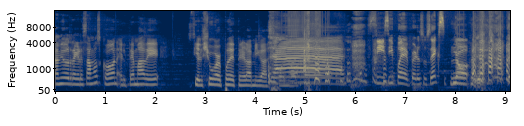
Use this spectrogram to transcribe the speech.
Bueno amigos, regresamos con el tema de si el sugar puede tener amigas o Ah, sí, sí puede, pero sus ex no. no.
